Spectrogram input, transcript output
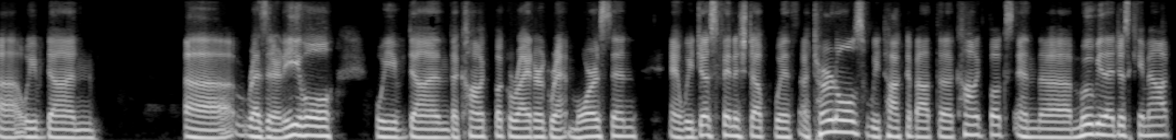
Uh, we've done uh, Resident Evil. We've done the comic book writer Grant Morrison, and we just finished up with Eternals. We talked about the comic books and the movie that just came out.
